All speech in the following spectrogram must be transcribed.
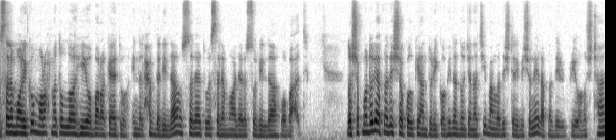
আসসালামু আলাইকুম ওরহমতুল্লাহি ওবরাকাত ইনআলহামদুলিল্লাহ ওসালাতু ওয়াসসালামু আলা রাসূলিল্লাহ ওয়াবাদ দর্শক মণ্ডলী, আপনাদের সকলকে আন্তরিক অভিনন্দন জানাচ্ছি বাংলাদেশ টেলিভিশনের আপনাদের প্রিয় অনুষ্ঠান,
